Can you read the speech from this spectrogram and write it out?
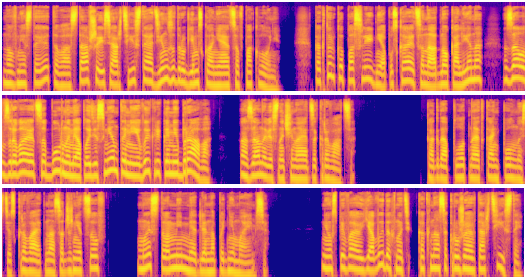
Но вместо этого оставшиеся артисты один за другим склоняются в поклоне. Как только последний опускается на одно колено, зал взрывается бурными аплодисментами и выкриками «Браво!», а занавес начинает закрываться. Когда плотная ткань полностью скрывает нас от жнецов, мы с Томми медленно поднимаемся. Не успеваю я выдохнуть, как нас окружают артисты,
